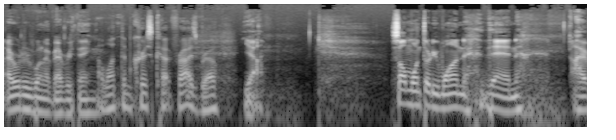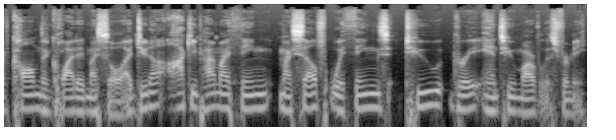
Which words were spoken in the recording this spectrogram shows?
I ordered one of everything. I want them crisp cut fries, bro. Yeah. Psalm 131 then I have calmed and quieted my soul. I do not occupy my thing myself with things too great and too marvelous for me.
